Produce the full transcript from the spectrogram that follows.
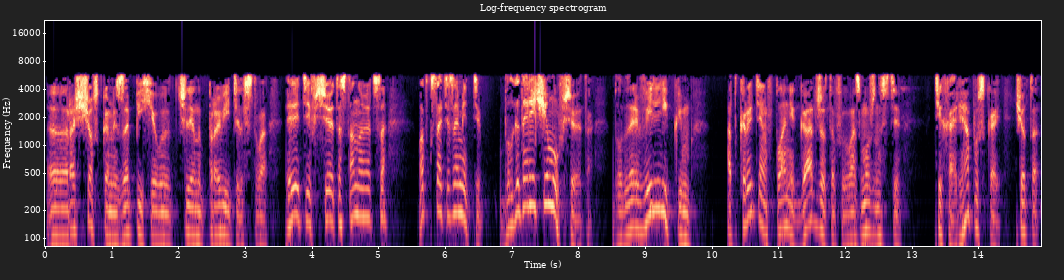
э, расческами запихивают члены правительства. Эти, все это становится... Вот, кстати, заметьте, благодаря чему все это? Благодаря великим открытиям в плане гаджетов и возможности тихоря, пускай, что-то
